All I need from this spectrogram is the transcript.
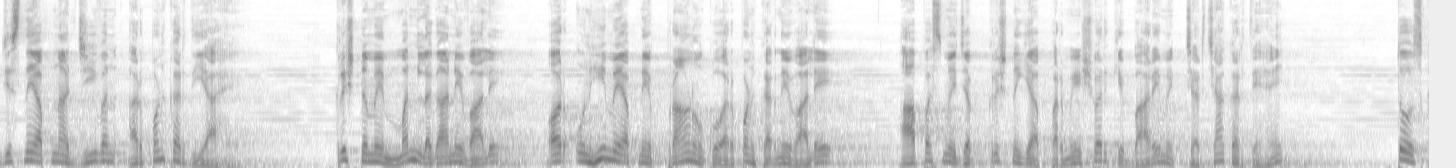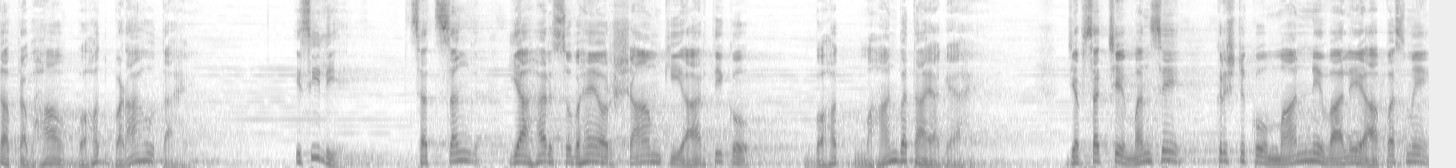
जिसने अपना जीवन अर्पण कर दिया है, कृष्ण में मन लगाने वाले और उन्हीं में अपने प्राणों को अर्पण करने वाले आपस में जब कृष्ण या परमेश्वर के बारे में चर्चा करते हैं तो उसका प्रभाव बहुत बड़ा होता है। इसीलिए सत्संग या हर सुबह और शाम की आरती को बहुत महान बताया गया है। जब सच्चे मन से कृष्ण को मानने वाले आपस में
